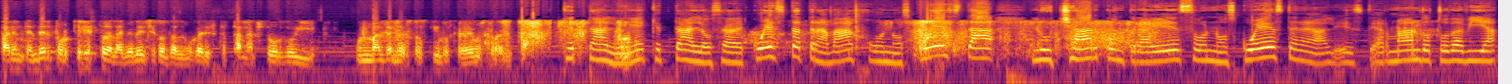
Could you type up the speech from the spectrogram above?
para entender por qué esto de la violencia contra las mujeres está tan absurdo y un mal de nuestros tiempos que debemos erradicar. ¿Qué tal, eh? ¿Qué tal? O sea, cuesta trabajo, nos cuesta luchar contra eso, nos cuesta, este, Armando, todavía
